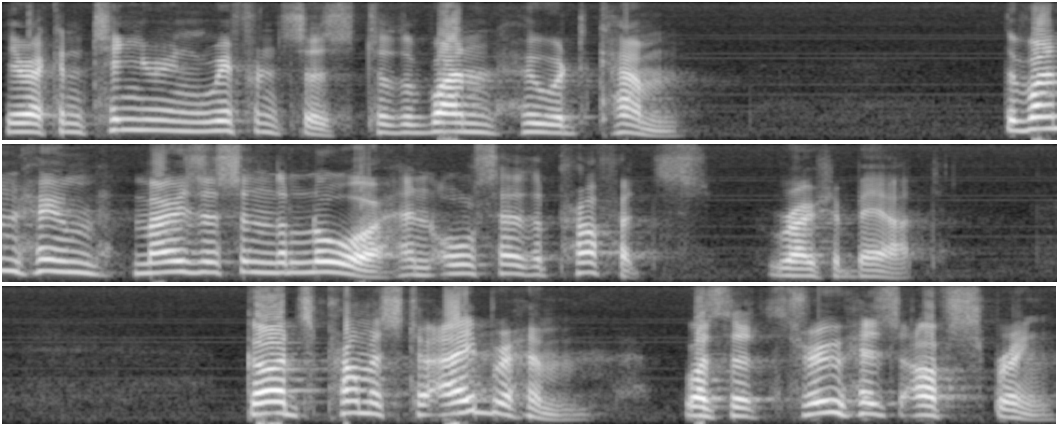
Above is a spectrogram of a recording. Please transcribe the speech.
there are continuing references to the one who would come. The one whom Moses and the law and also the prophets wrote about. God's promise to Abraham was that through his offspring,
